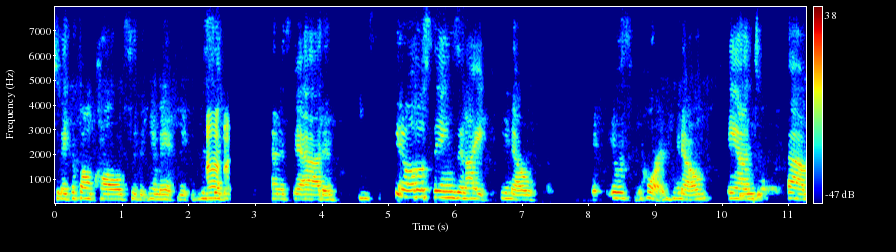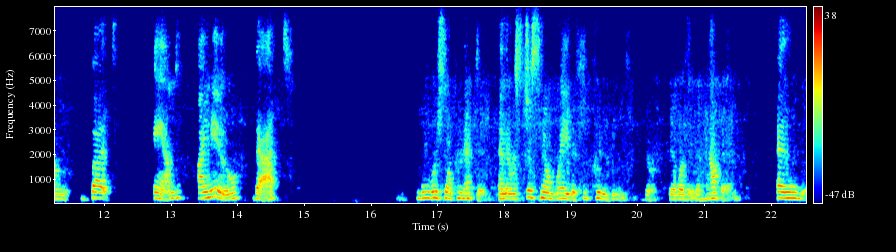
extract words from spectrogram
to make the phone calls to the, you know, his uh, and his dad and, mm. you know, all those things. And I, you know, it, it was horrid, you know, and, um, but, and I knew that we were so connected and there was just no way that he couldn't be here. It wasn't going to happen. And,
